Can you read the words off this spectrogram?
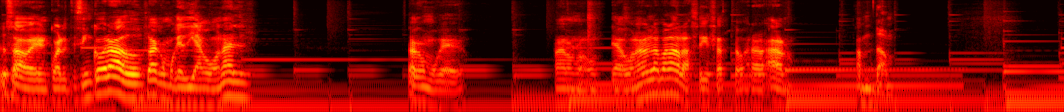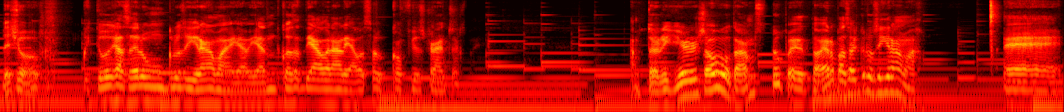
Tú sabes, en 45 grados, o sea, como que diagonal. O sea, como que. I don't know. Diagonal es la palabra, sí, exacto. I don't know. I'm dumb. De hecho, tuve que hacer un crucigrama y había cosas diagonales. I was so confused trying to I'm 30 years old, I'm stupid. Todavía no pasa el crucigrama. Eh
